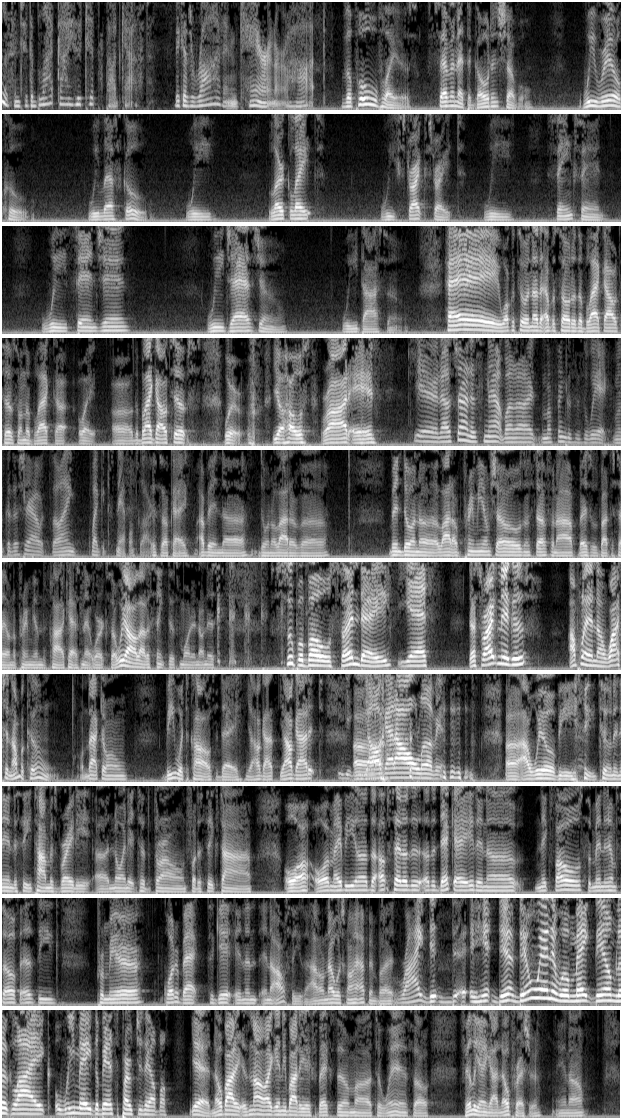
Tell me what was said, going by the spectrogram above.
Listen to the Black Guy Who Tips podcast because Rod and Karen are hot. The Pool Players, seven at the Golden Shovel. We real cool. We left school. We lurk late. We strike straight. We sing sin. We thin gin. We jazz June. We die soon. Hey, welcome to another episode of the Blackout Tips on the Blackout, wait, uh, the Blackout Tips with your host, Rod and Karen, I was trying to snap, but I, my fingers is wet because I showered, so I ain't quite get to snap. I'm sorry. It's okay. I've been, uh, doing a lot of, uh, been doing a, a, lot of premium shows and stuff, and I basically was about to say on the premium podcast network. So we all out of sync this morning on this Super Bowl Sunday. Yes. That's right, niggas. I'm planning on watching. I'm a coon. I'm not gonna be with the cause today. Y'all got, y'all got it. Y- uh, y'all got all of it. uh, I will be tuning in to see Thomas Brady, uh, anointed to the throne for the sixth time. Or, or maybe, uh, the upset of the, of the decade and, uh, Nick Foles cementing himself as the premier quarterback to get in the, in the off season. I don't know what's gonna happen, but right, them winning will make them look like we made the best purchase ever yeah nobody it's not like anybody expects them uh, to win so philly ain't got no pressure you know?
